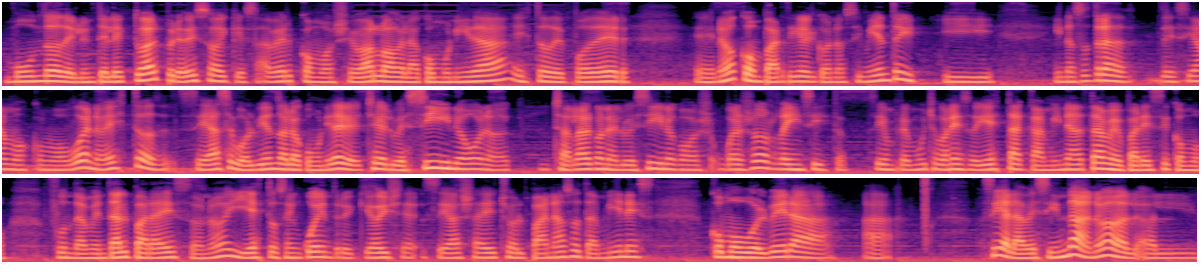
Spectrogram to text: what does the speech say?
mundo de lo intelectual, pero eso hay que saber cómo llevarlo a la comunidad, esto de poder, eh, ¿no? Compartir el conocimiento y, y- Y nosotras decíamos como, bueno, esto se hace volviendo a lo comunitario, che, el vecino, bueno, charlar con el vecino, como yo- bueno, yo reinsisto siempre mucho con eso y esta caminata me parece como fundamental para eso, ¿no? Y estos encuentros y que hoy se haya hecho el panazo también es como volver a, a sí, a la vecindad, ¿no? Al, al-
